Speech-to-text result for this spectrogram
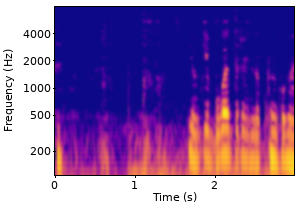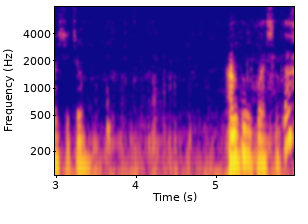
여기에 뭐가 들어있나 궁금하시죠? 안 궁금하신가?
